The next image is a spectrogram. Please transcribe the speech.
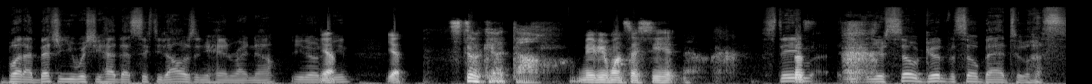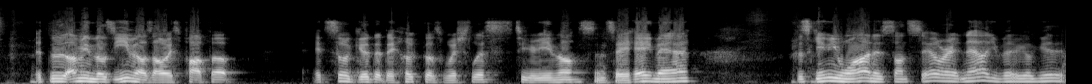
But I bet you you wish you had that sixty dollars in your hand right now. You know what yep. I mean? Yeah. Still good though. Maybe once I see it. Steam, you're so good but so bad to us. I mean, those emails always pop up. It's so good that they hook those wish lists to your emails and say, "Hey, man, this game you want is on sale right now. You better go get it.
